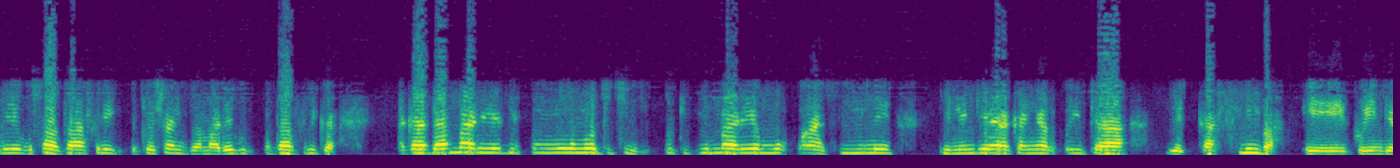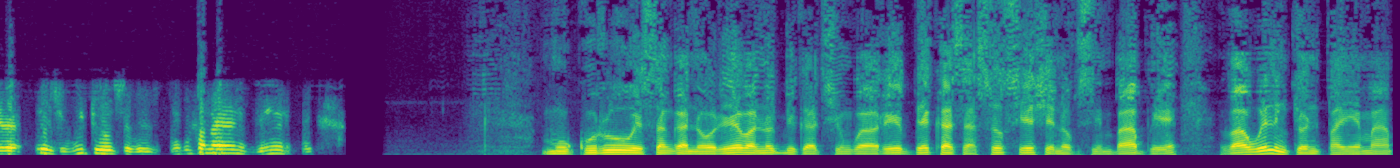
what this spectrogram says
mari yekusouth africa toshandisa mari yekusouth africa. Takada mari yedu muno tichiziva kuti imari yemuno asi ine inenge yakanyatsoita yakasimba kuendera nezvekuitawo zvekufanana nedzimwe mukuru wesangano revanobika chingwa rebakers association of zimbabwe vawellington payema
